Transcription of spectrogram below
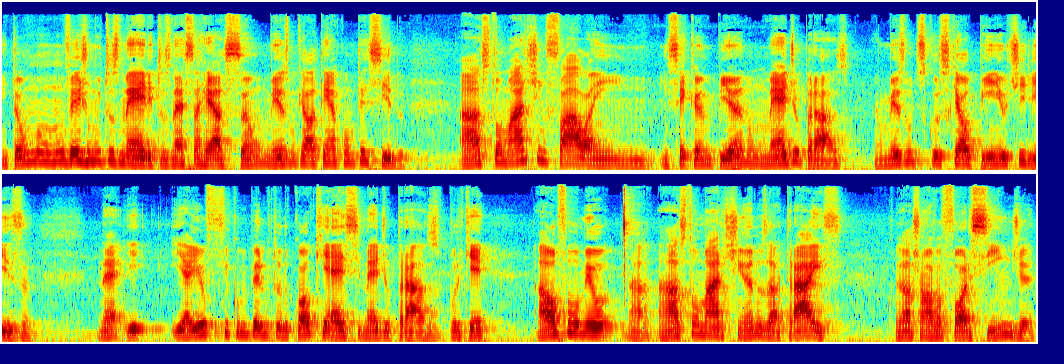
Então não, não, vejo muitos méritos nessa reação, mesmo que ela tenha acontecido. A Aston Martin fala em, em ser campeã num médio prazo. É o mesmo discurso que a Alpine utiliza. Né? E, e aí eu fico me perguntando qual que é esse médio prazo. Porque a Alfa Romeo, a Aston Martin anos atrás, quando ela chamava Force India,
